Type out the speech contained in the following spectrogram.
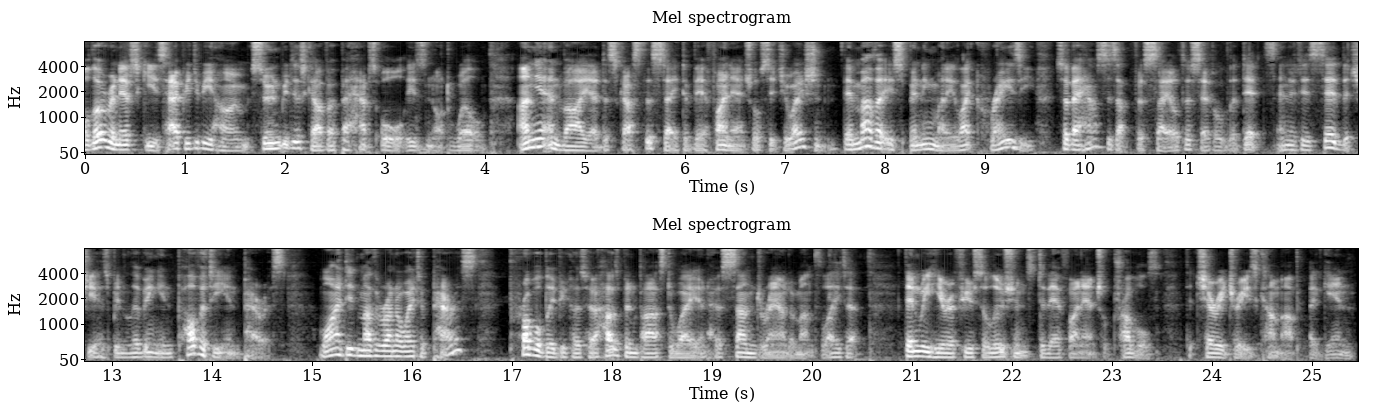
Although Ranevsky is happy to be home, soon we discover perhaps all is not well. Anya and Varya discuss the state of their financial situation. Their mother is spending money like crazy, so their house is up for sale to settle the debts, and it is said that she has been living in poverty in Paris. Why did mother run away to Paris? Probably because her husband passed away and her son drowned a month later. Then we hear a few solutions to their financial troubles. The cherry trees come up again.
